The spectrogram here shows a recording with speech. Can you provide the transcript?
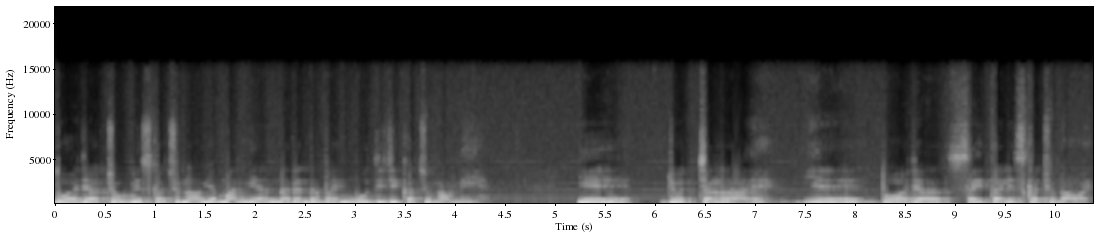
2024 का चुनाव ये माननीय नरेंद्र भाई मोदी जी का चुनाव नहीं है। ये जो चल रहा है, ये दो का चुनाव है।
